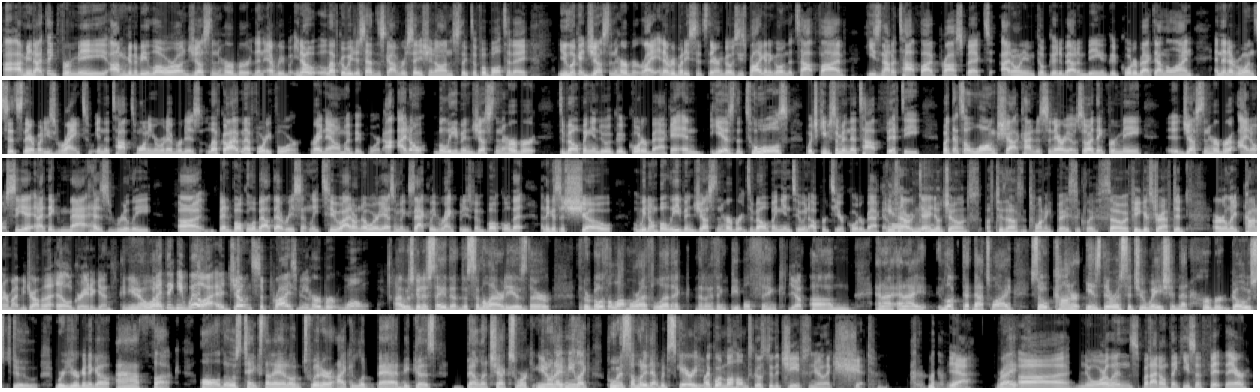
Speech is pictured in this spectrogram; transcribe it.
I mean, I think for me, I'm going to be lower on Justin Herbert than everybody. You know, Lefkoe, we just had this conversation on Stick to Football today. You look at Justin Herbert, right? And everybody sits there and goes, he's probably going to go in the top five. He's not a top five prospect. I don't even feel good about him being a good quarterback down the line. And then everyone sits there, but he's ranked in the top 20 or whatever it is. Lefkoe, I have him at 44 right now on my big board. I, I don't believe in Justin Herbert developing into a good quarterback. And, and he has the tools, which keeps him in the top 50, but that's a long shot kind of scenario. So I think for me, uh, Justin Herbert, I don't see it. And I think Matt has really uh, been vocal about that recently too. I don't know where he has him exactly ranked, but he's been vocal that I think it's a show. We don't believe in Justin Herbert developing into an upper tier quarterback He's all. our mm. Daniel Jones of 2020, basically. So if he gets drafted early, Connor might be dropping that L grade again. And you know what? But I think he will. I, Jones surprised me. Yeah. Herbert won't. I was going to say that the similarity is they're they're both a lot more athletic than I think people think. Yep. Um, and I and I look that that's why. So Connor, is there a situation that Herbert goes to where you're going to go ah fuck? All those takes that I had on Twitter, I could look bad because Belichick's working. You know what I mean? Like, who is somebody that would scare you? Like when Mahomes goes to the Chiefs, and you're like, shit. yeah. Right. Uh, New Orleans, but I don't think he's a fit there.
